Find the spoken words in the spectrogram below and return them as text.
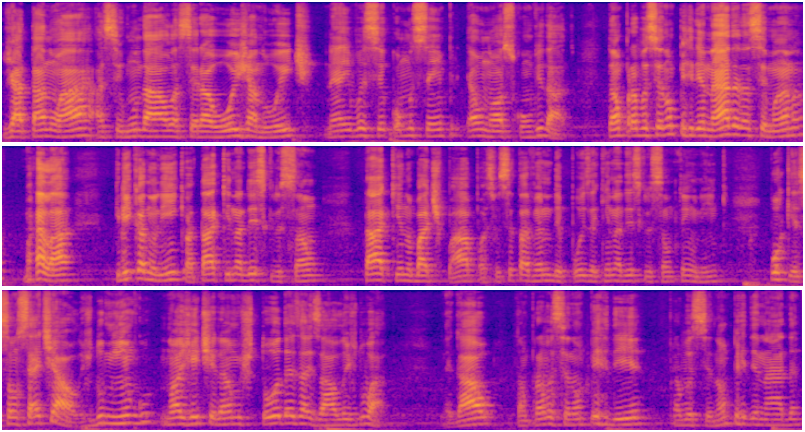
já está no ar, a segunda aula será hoje à noite, né? E você, como sempre, é o nosso convidado. Então, para você não perder nada da semana, vai lá, clica no link, está aqui na descrição Tá aqui no bate-papo. Se você está vendo depois, aqui na descrição tem o um link. Porque são sete aulas. Domingo, nós retiramos todas as aulas do ar. Legal? Então, para você não perder, para você não perder nada,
